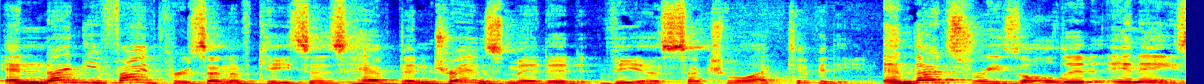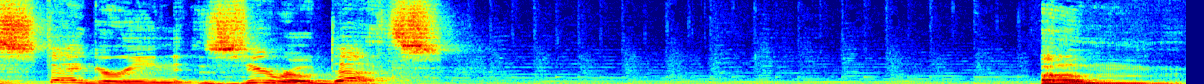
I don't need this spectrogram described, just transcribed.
and 95% of cases have been transmitted via sexual activity. And that's resulted in a staggering zero deaths. Um,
